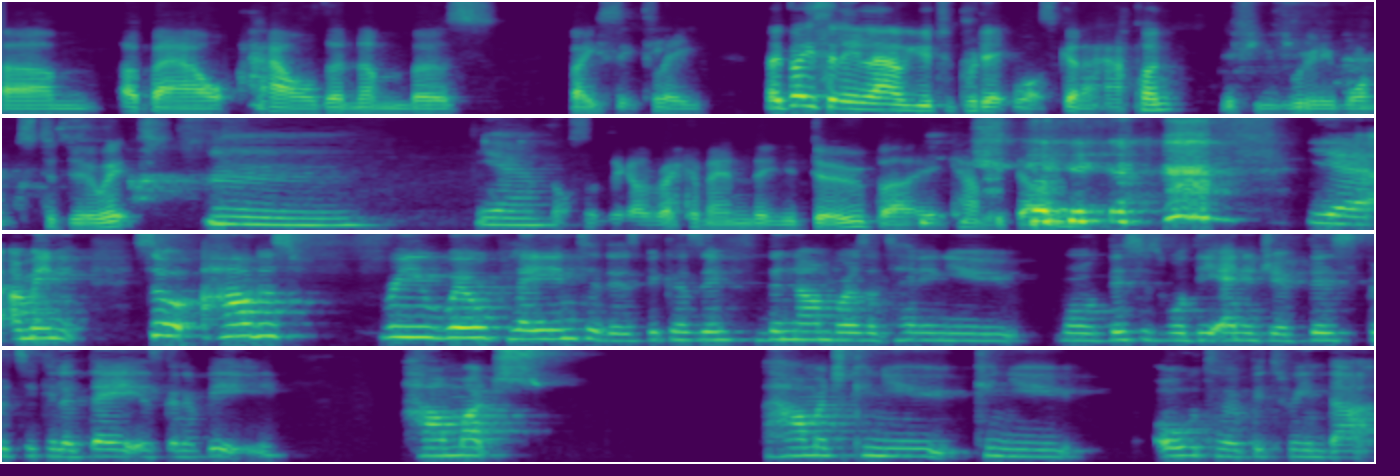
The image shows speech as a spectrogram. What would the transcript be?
um, about how the numbers basically they basically allow you to predict what's going to happen if you really want to do it. Mm, yeah. Not something I recommend that you do, but it can be done. yeah, I mean, so how does free will play into this? Because if the numbers are telling you, well, this is what the energy of this particular day is going to be, how much, how much can you can you alter between that?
